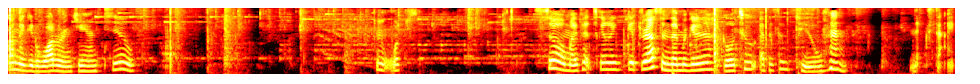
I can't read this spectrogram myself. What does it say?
I'm gonna get a watering can too. Oh, whoops. So my pet's gonna get dressed and then we're gonna go to episode two next time. Did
